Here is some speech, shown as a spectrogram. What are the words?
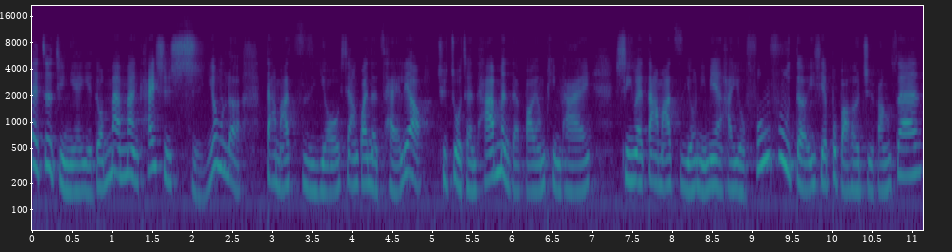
在这几年也都慢慢开始使用了大麻籽油相关的材料去做成他们的保养品牌，是因为大麻籽油里面含有丰富的一些不饱和脂肪酸，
